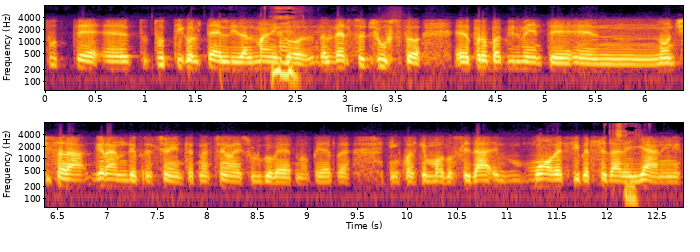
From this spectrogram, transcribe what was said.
tutte, eh, t- tutti i coltelli dal manico, eh. dal verso giusto, eh, probabilmente ehm, non ci sarà grande pressione internazionale sul governo per in qualche modo sedare, muoversi per sedare sì. gli animi.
